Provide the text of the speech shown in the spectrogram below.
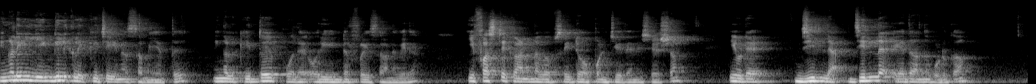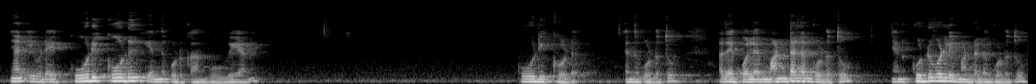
നിങ്ങൾ ഈ ലിങ്കിൽ ക്ലിക്ക് ചെയ്യുന്ന സമയത്ത് നിങ്ങൾക്ക് ഇതേപോലെ ഒരു ഇന്റർഫേസ് ആണ് വരിക. ഈ ഫസ്റ്റ് കാണുന്ന വെബ്സൈറ്റ് ഓപ്പൺ ചെയ്തതിന് ശേഷം ഇവിടെ ജില്ല ജില്ല ഏതാണെന്ന് കൊടുക്കാം. ഞാൻ ഇവിടെ കോഴിക്കോട് എന്ന് കൊടുക്കാൻ പോവുകയാണ്. കോഴിക്കോട് എന്ന് കൊടുത്തു. അതേപോലെ മണ്ഡലം കൊടുത്തു. ഞാൻ കൊടുവള്ളി മണ്ഡലം കൊടുത്തു.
